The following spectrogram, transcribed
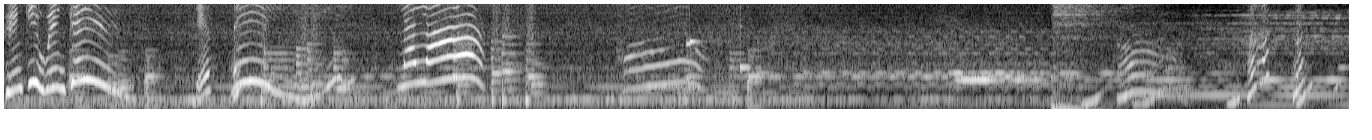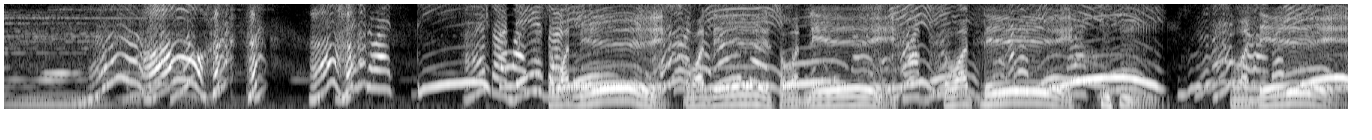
Tinky Winky เดฟซี่ลาลาพ่ออ๋อฮะฮะอ๋อโอ้สวัสดีสวัสดี สวัสดี สวัสดี สวัสดี สวัสดี สวัสดี สวั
